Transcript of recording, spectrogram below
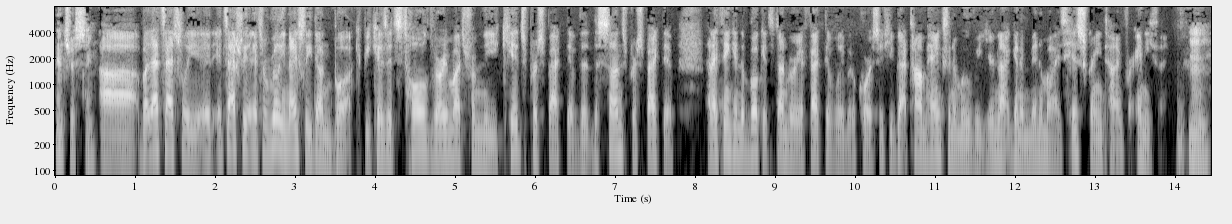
Interesting. Uh, but that's actually it, it's actually it's a really nicely done book because it's told very much from the kid's perspective, the the son's perspective, and I think in the book it's done very effectively. But of course, if you've got Tom Hanks in a movie, you're not going to minimize his screen time for anything. Mm.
